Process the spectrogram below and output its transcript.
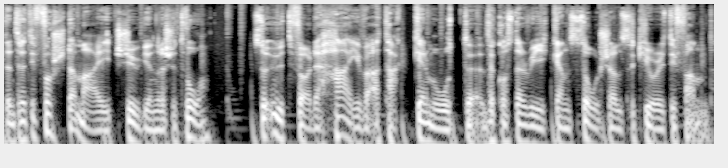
Den 31 maj 2022 så utförde Hive attacker mot eh, The Costa Rican Social Security Fund.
